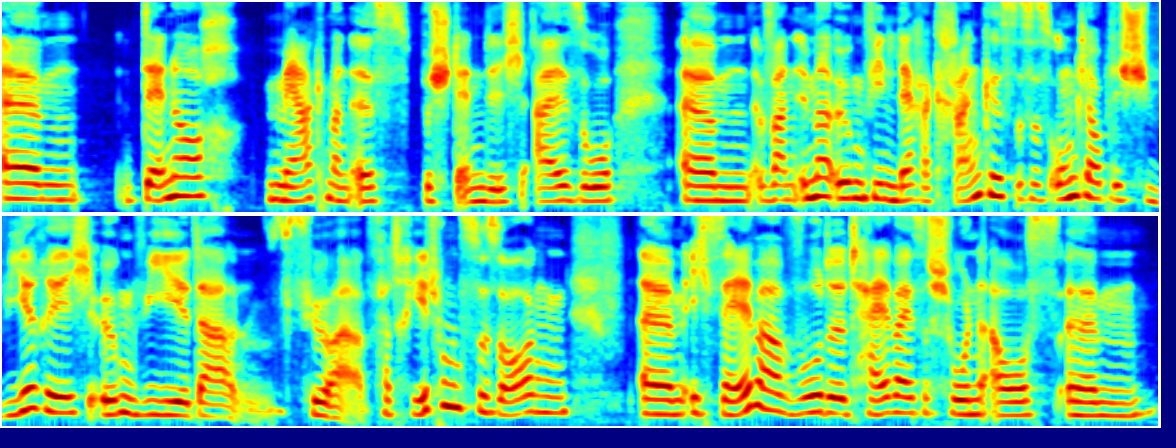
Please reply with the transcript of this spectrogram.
Ähm, dennoch merkt man es beständig. Also ähm, wann immer irgendwie ein Lehrer krank ist, ist es unglaublich schwierig, irgendwie da für Vertretung zu sorgen. Ähm, ich selber wurde teilweise schon aus ähm,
